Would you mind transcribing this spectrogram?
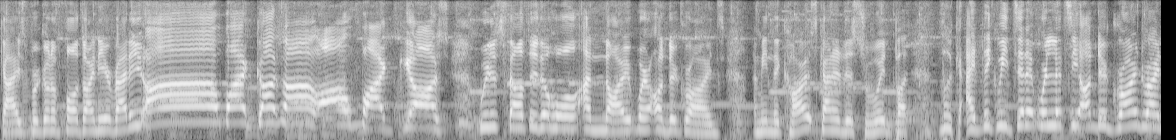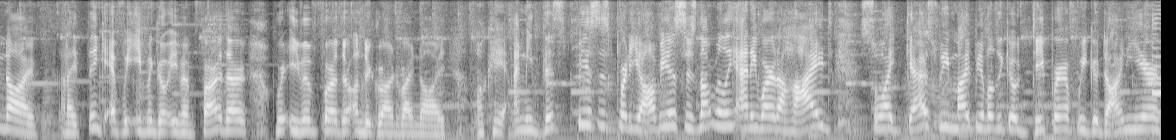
guys, we're gonna fall down here. Ready? Oh my gosh! Oh, oh my gosh! We just fell through the hole, and now we're underground. I mean, the car is kind of destroyed, but look, I think we did it. We're literally underground right now. And I think if we even go even further, we're even further underground right now. Okay, I mean, this space is pretty obvious. There's not really anywhere to hide. So I guess we might be able to go deeper if we go down here.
